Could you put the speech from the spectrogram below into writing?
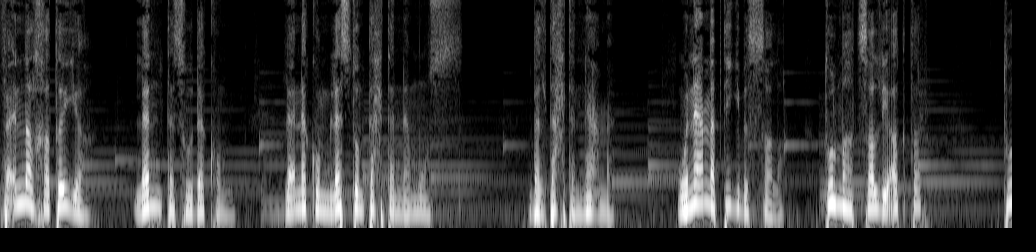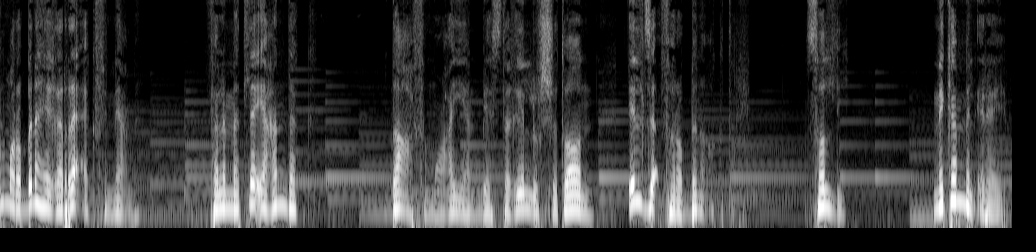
فإن الخطية لن تسودكم لأنكم لستم تحت الناموس بل تحت النعمة. والنعمه بتيجي بالصلاة. طول ما هتصلي أكتر طول ما ربنا هيغرقك في النعمة. فلما تلاقي عندك ضعف معين بيستغله الشيطان الزق في ربنا أكتر. صلي. نكمل قراية.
